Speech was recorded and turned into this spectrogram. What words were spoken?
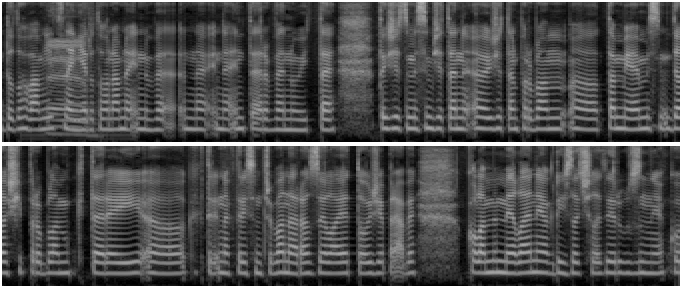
do toho vám nic Eh. není, do toho nám neinve, ne, neintervenujte. Takže si myslím, že ten, eh, že ten problém tam je. Myslím, další problém, který, na který jsem třeba narazila, je to, že právě kolem milénia, když začaly ty různé, jako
